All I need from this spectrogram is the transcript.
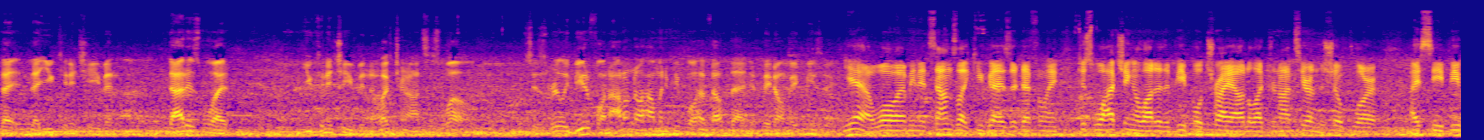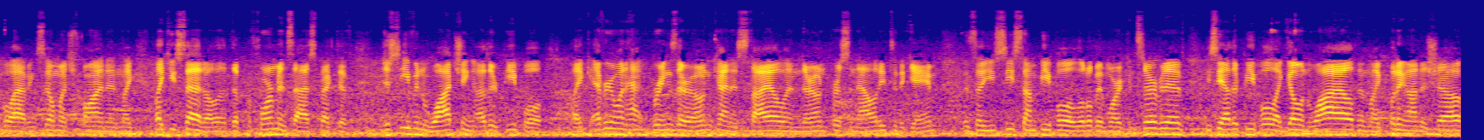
that, that you can achieve. And that is what you can achieve in Electronauts as well, which is really beautiful. And I don't know how many people have felt that if they don't make music. Yeah, well, I mean, it sounds like you guys are definitely just watching a lot of the people try out Electronauts here on the show floor. I see people having so much fun, and like like you said, the performance aspect of just even watching other people. Like everyone ha- brings their own kind of style and their own personality to the game, and so you see some people a little bit more conservative. You see other people like going wild and like putting on a show.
